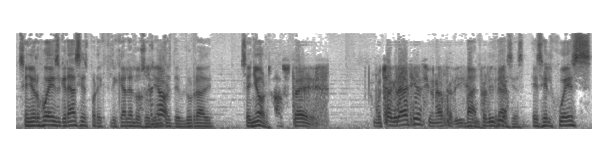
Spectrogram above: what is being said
Señor juez, gracias por explicarle a los oyentes de Blue Radio. Señor, A ustedes. Muchas gracias y una feliz, un vale, día. gracias. Es el juez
